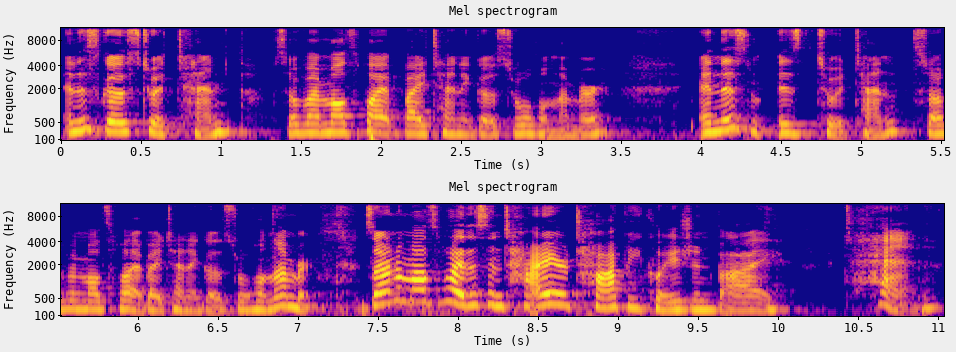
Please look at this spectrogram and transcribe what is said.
And this goes to a tenth. So if I multiply it by 10, it goes to a whole number. And this is to a tenth. So if I multiply it by 10, it goes to a whole number. So I'm going to multiply this entire top equation by 10.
